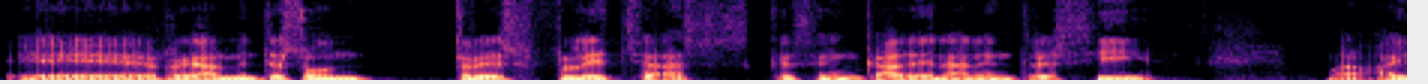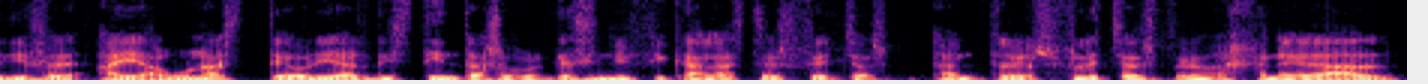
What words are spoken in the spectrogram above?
Eh, realmente son tres flechas que se encadenan entre sí. hay, hay, algunas teorías distintas sobre qué significan las tres, flechas, tres flechas, pero en general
